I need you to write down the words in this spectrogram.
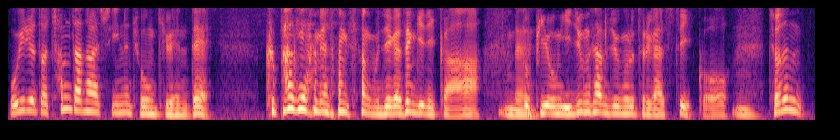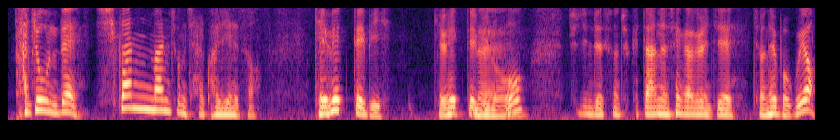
오히려 더 첨단화할 수 있는 좋은 기회인데 급하게 하면 항상 문제가 생기니까 네. 또 비용이 이중 삼중으로 들어갈 수도 있고 음. 저는 다 좋은데 시간만 좀 잘 관리해서 계획 대비 계획 대비로 네. 추진됐으면 좋겠다 하는 생각을 이제 전해보고요.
